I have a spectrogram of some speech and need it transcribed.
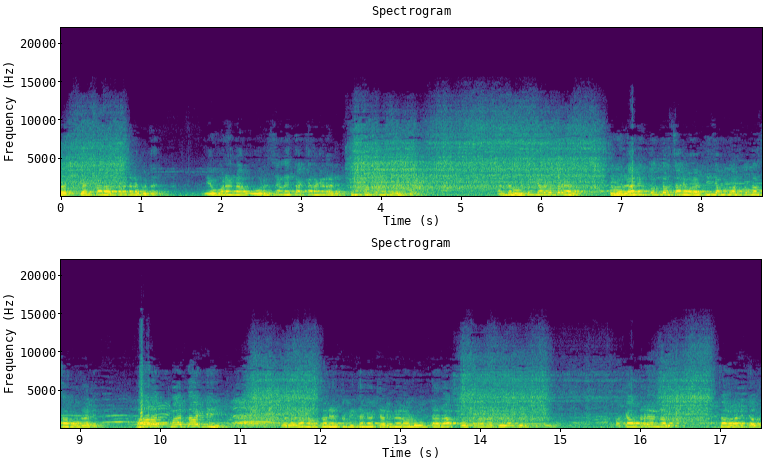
గంటలు అంతగంటలే పోతుంది ఎవరైనా ఒరిజినల్ అయితే అక్కడ కదా అందరూ ఒడ్డు జరుగుతారు కదా. సో ర్యాలీ తొందరసారి వాళ్ళ డీజే ముందు తొందరసారి వాళ్ళ ర్యాలీ. భారత్ మాతాకి. ఎవరైనా అబ్జర్వ్ చేస్తూ నిజంగా కరీంనగర్ వాళ్ళు ఉంటారా? పోతారా? అని అబ్జర్వ్ అబ్జర్వ్ చేస్తున్నారు పక్క ఉంటారే అన్నారు చలో రండి చలో.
